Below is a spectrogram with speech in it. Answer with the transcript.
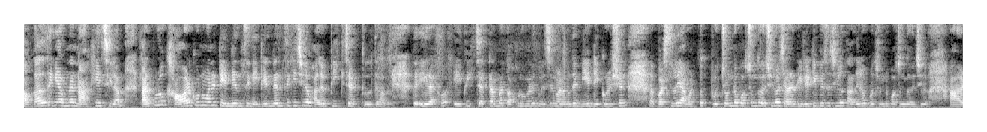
সকাল থেকে আমরা না খেয়েছিলাম, তারপরেও খাওয়ার কোনো মানে টেন্ডেন্সি নেই। টেন্ডেন্সি কি ছিল? ভালো পিকচার তুলতে হবে। তো এই দেখো, এই পিকচারটা আমরা তখন ওখানে তুলেছিলাম আর আমাদের বিয়ে ডেকোরেশন পার্সোনালি আমার তো প্রচণ্ড পছন্দ হয়েছিল, যারা রিলেটিভ এসেছিল তাদেরও প্রচণ্ড পছন্দ হয়েছিল। আর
